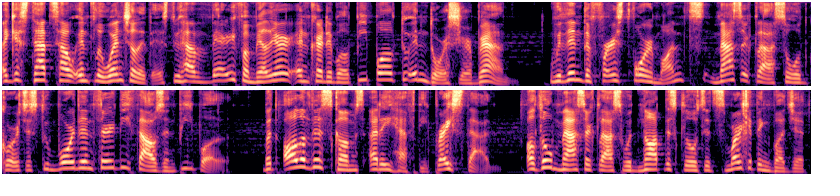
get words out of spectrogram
I guess that's how influential it is to have very familiar and credible people to endorse your brand. Within the first 4 months, Masterclass sold courses to more than 30,000 people. But all of this comes at a hefty price tag. Although Masterclass would not disclose its marketing budget,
